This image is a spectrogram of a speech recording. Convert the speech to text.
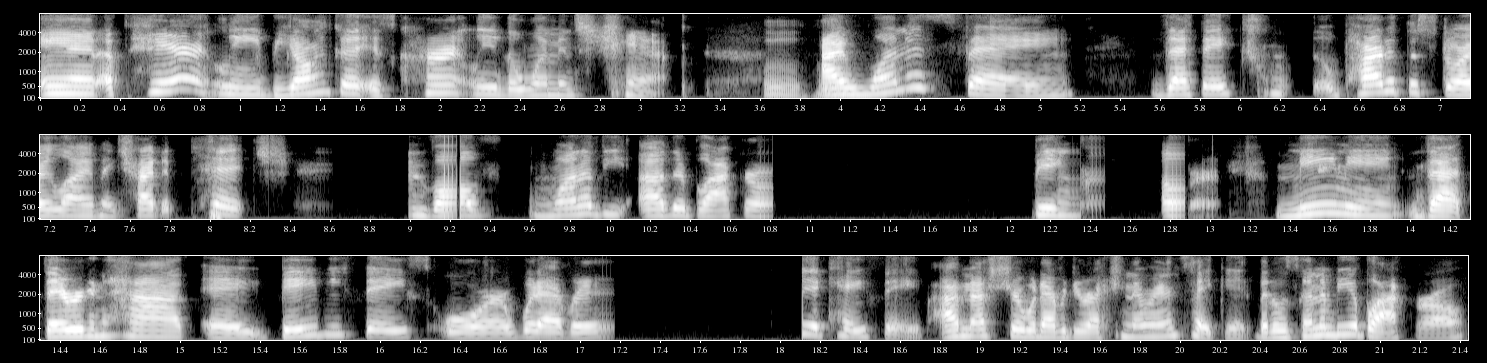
And apparently, Bianca is currently the women's champ. Mm-hmm. I want to say that they part of the storyline they tried to pitch involve one of the other black girls being over, meaning that they were going to have a baby face or whatever, a kayfabe. I'm not sure whatever direction they were going to take it, but it was going to be a black girl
